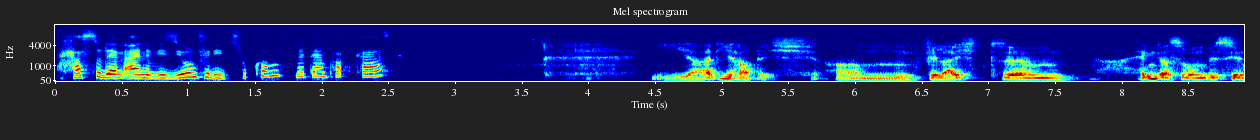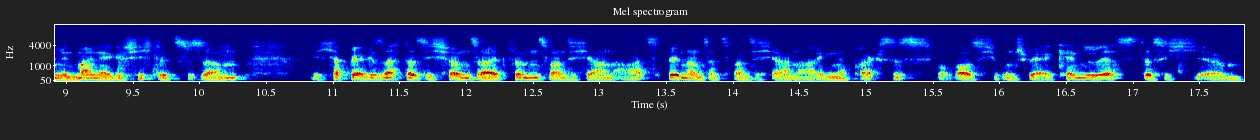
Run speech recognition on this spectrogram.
hast du denn eine Vision für die Zukunft mit deinem Podcast? Ja, die habe ich. Ähm, vielleicht ähm, hängt das so ein bisschen mit meiner Geschichte zusammen. Ich habe ja gesagt, dass ich schon seit 25 Jahren Arzt bin und seit 20 Jahren eigene Praxis, woraus sich unschwer erkennen lässt, dass ich ähm,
